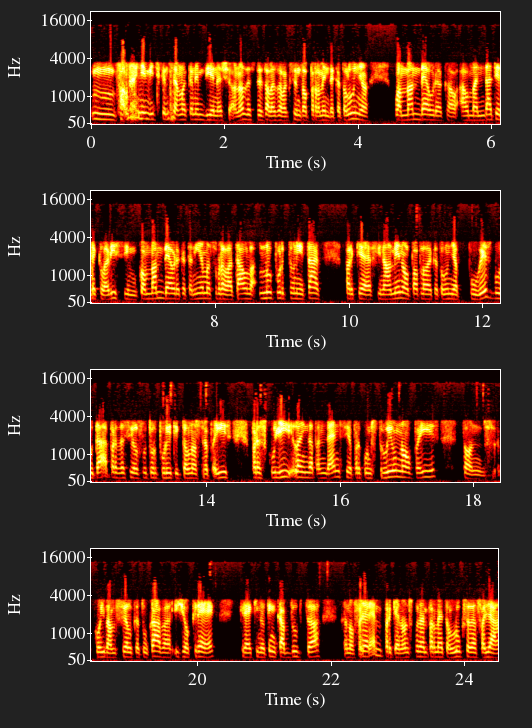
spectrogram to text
mm, fa un any i mig que em sembla que anem dient això, no? després de les eleccions del Parlament de Catalunya, quan vam veure que el mandat era claríssim, quan vam veure que teníem a sobre la taula l'oportunitat perquè finalment el poble de Catalunya pogués votar per decidir el futur polític del nostre país, per escollir la independència, per construir un nou país, doncs coi vam fer el que tocava i jo crec, crec i no tinc cap dubte que no fallarem perquè no ens podem permetre el luxe de fallar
